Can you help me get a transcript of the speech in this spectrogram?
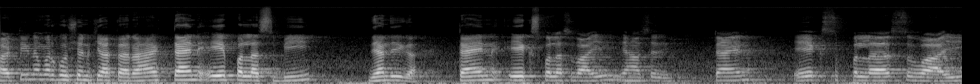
Thirty number question क्या कर रहा है? टेन ए प्लस बी ध्यान दीजिएगा। टेन एक्स प्लस वाई यहाँ से tan x plus y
